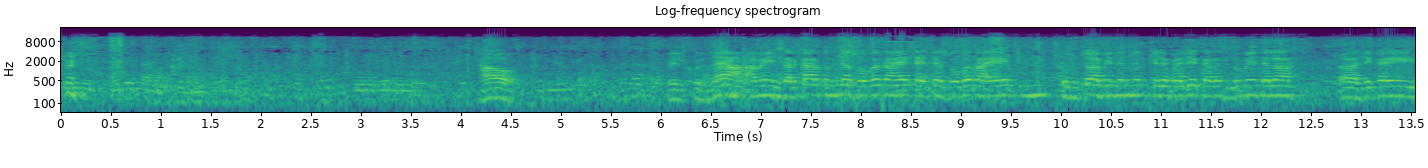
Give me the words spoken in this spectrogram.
हो. बिलकुल. नाही आम्ही सरकार तुमच्यासोबत आहे त्याच्या सोबत आहे. तुमचं अभिनंदन केलं पाहिजे कारण तुम्ही त्याला जे काही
